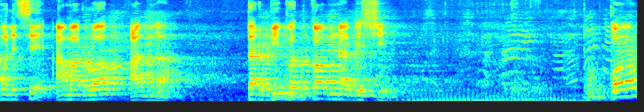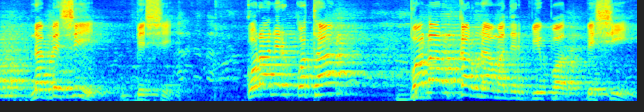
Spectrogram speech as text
বলেছে, আমার রব আল্লাহ। তার বিপদ কম না বেশি? কম না বেশি? বেশি। কোরআনের কথা বলার কারণে আমাদের বিপদ বেশি।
